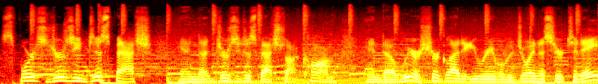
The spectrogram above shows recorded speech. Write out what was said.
Sports Jersey Dispatch and uh, jerseydispatch.com. And uh, we are sure glad that you were able to join us here today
